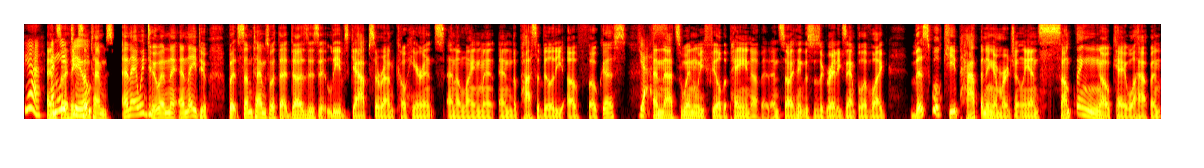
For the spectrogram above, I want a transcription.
Yeah and, and, so we i think do. sometimes and we do and they, and they do. But sometimes what that does is it leaves gaps around coherence and alignment and the possibility of focus. Yes. and that's when we feel the pain of it. And so i think this is a great example of like this will keep happening emergently and something okay will happen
